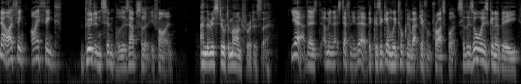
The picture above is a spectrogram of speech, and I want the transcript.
No, I think I think good and simple is absolutely fine. And there is still demand for it, is there? Yeah, there's. I mean, that's definitely there because again, we're talking about different price points. So there's always going to be,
